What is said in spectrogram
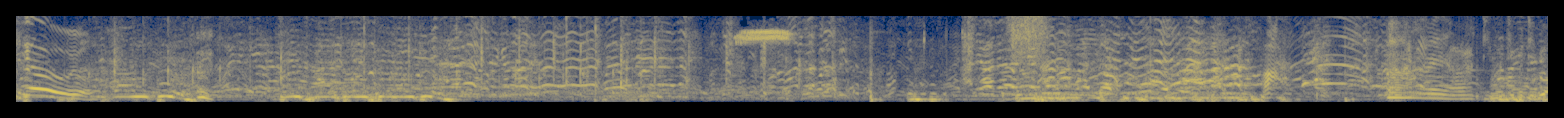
के हो यो अरे यार टिप्यो टिप्यो टिप्यो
